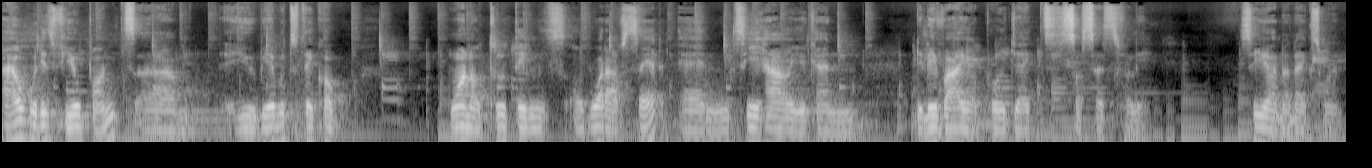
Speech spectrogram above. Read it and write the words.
I hope with these few points, um, you'll be able to take up one or two things of what I've said and see how you can deliver your project successfully. See you on the next one.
